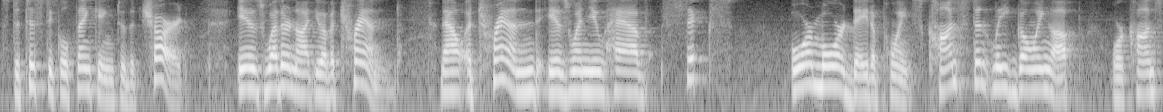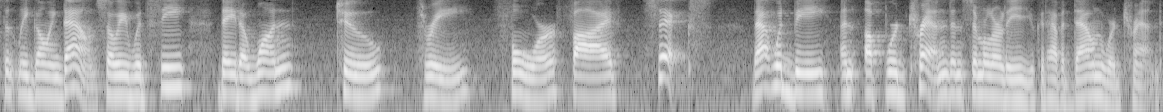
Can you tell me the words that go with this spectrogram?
statistical thinking to the chart is whether or not you have a trend. Now, a trend is when you have six or more data points constantly going up or constantly going down. So we would see data one, two, three, four, five, six. That would be an upward trend, and similarly, you could have a downward trend.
